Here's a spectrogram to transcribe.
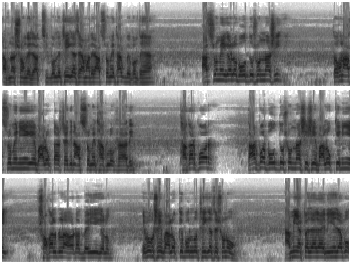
আপনার সঙ্গে যাচ্ছি। বলতে, ঠিক আছে, আমাদের আশ্রমে থাকবে? বলতে হ্যাঁ। আশ্রমে গেল বৌদ্ধ সন্ন্যাসী। তখন আশ্রমে নিয়ে গিয়ে বালকটা সেদিন আশ্রমে থাকল সারাদিন। থাকার পর, তারপর বৌদ্ধ সন্ন্যাসী সে বালককে নিয়ে সকালবেলা হঠাৎ বেরিয়ে গেল। এবং সেই বালককে বলল, ঠিক আছে, শোনো, আমি একটা জায়গায় নিয়ে যাব,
